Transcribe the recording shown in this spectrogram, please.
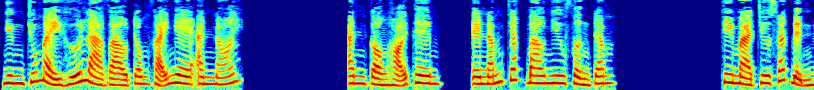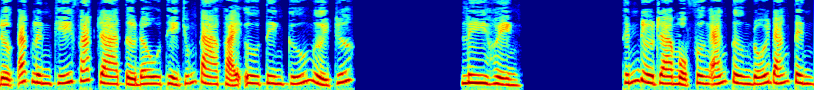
nhưng chú mày hứa là vào trong phải nghe anh nói. Anh còn hỏi thêm, em nắm chắc bao nhiêu phần trăm? Khi mà chưa xác định được ác linh khí phát ra từ đâu thì chúng ta phải ưu tiên cứu người trước. Ly Huyền Thính đưa ra một phương án tương đối đáng tin,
